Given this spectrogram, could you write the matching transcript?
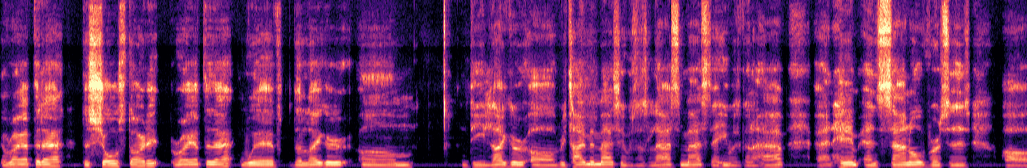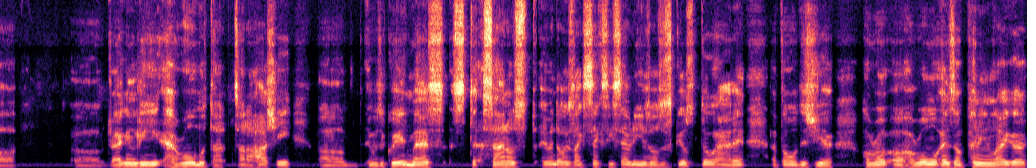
right after that, the show started right after that with the Liger um the Liger uh, retirement match. It was his last match that he was gonna have, and him and Sano versus uh, uh, Dragon Lee, Hiromu Tanahashi. Um, it was a great match. Sanos, even though he's like 60, 70 years old, his skill still had it after all this year. Hiromu uh, ends up pinning Liger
